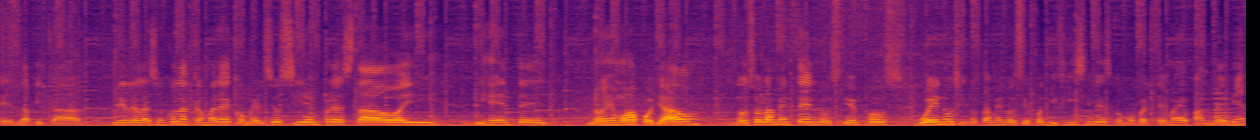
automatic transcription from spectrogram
es la picada. Mi relación con la Cámara de Comercio siempre ha estado ahí vigente, nos hemos apoyado, no solamente en los tiempos buenos, sino también en los tiempos difíciles, como fue el tema de pandemia.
